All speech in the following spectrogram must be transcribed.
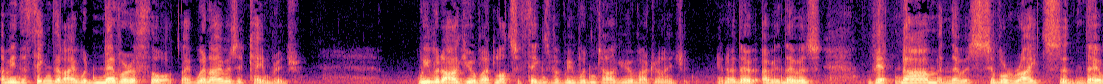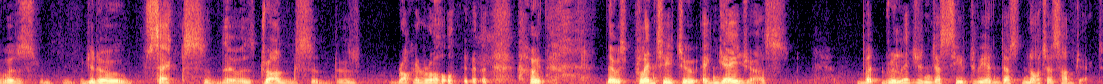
I mean, the thing that I would never have thought, like when I was at Cambridge, we would argue about lots of things, but we wouldn't argue about religion. You know, there, I mean, there was Vietnam, and there was civil rights, and there was, you know, sex, and there was drugs, and there was rock and roll. I mean, there was plenty to engage us, but religion just seemed to be just not a subject.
